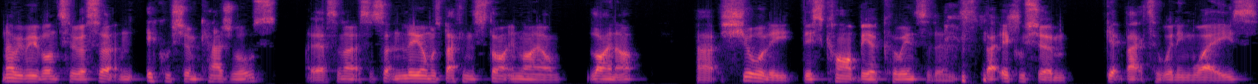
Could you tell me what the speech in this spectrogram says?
Now we move on to a certain Icklesham casuals. Yeah, so now it's a certain Leon was back in the starting line lineup. Uh, surely this can't be a coincidence that Icklesham get back to winning ways.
